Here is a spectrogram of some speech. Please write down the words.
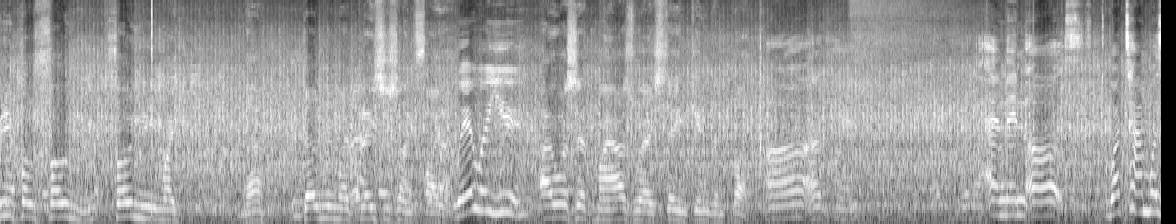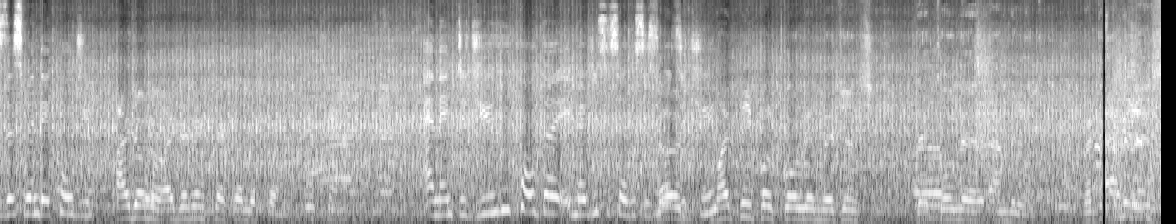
people phone phone me my nah, tell me my place is on fire. Where were you? I was at my house where I stay in Kempton Park. Oh, okay. And then, uh, what time was this when they called you? I don't know, I didn't check on the phone. Okay. And then did you, who called the emergency services? No, was it you? my people call the emergency. They call the ambulance. But the ambulance,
